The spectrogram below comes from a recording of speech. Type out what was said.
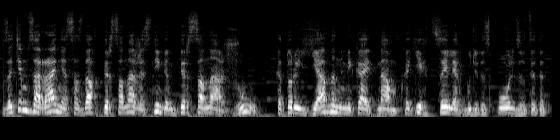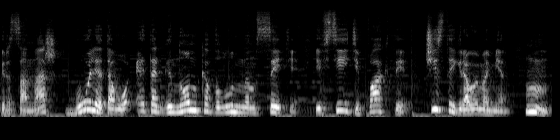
затем заранее создав персонажа с ником персонажу, который явно намекает нам, в каких целях будет использоваться использовать этот персонаж. Более того, это гномка в лунном сете. И все эти факты чисто игровой момент. Хм,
